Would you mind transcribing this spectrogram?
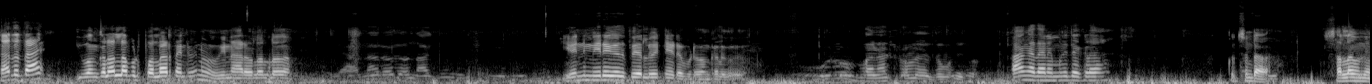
కాదతా ఈ వంకలలో అప్పుడు పొల్లాడుతుంటే నువ్వు ఈ నాకే ఇవన్నీ మీరే కదా పేర్లు పెట్టినప్పుడు వంకలకు. రాగా దాని మీద ఎక్కడ? కూర్చుంటావా? చల్లగా ఉంది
